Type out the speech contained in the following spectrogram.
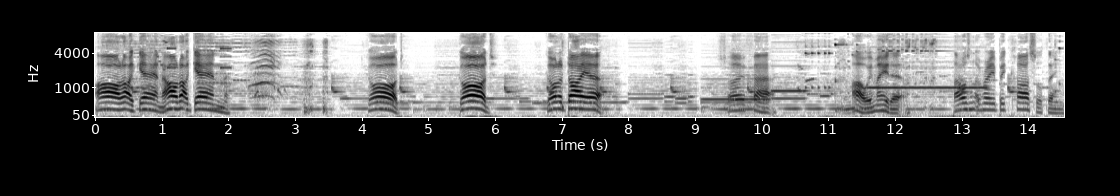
Oh, not again! Oh, not again! God! God! Go on a diet! So fat. Oh, we made it. That wasn't a very big castle thing.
